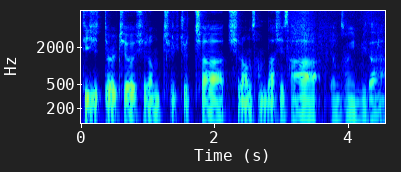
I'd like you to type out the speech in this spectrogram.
디지털 제어 실험 7주차 실험 3-4 영상입니다.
